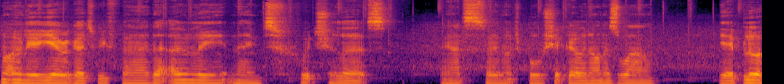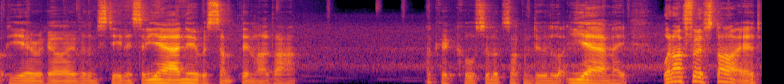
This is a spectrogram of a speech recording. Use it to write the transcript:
Not only a year ago, to be fair, they're only named Twitch alerts. They had so much bullshit going on as well. Yeah, it blew up a year ago over them stealing. So yeah, I knew it was something like that. Okay, cool. So it looks like I'm doing a lot. Yeah, mate. When I first started,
